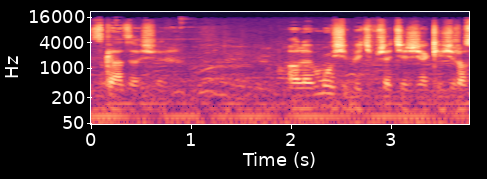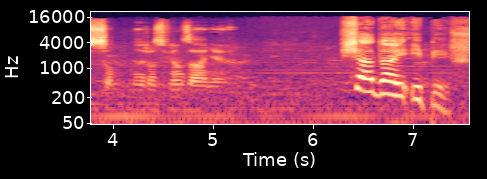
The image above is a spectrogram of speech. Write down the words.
zgadza się. Ale musi być przecież jakieś rozsądne rozwiązanie. Siadaj i pisz.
